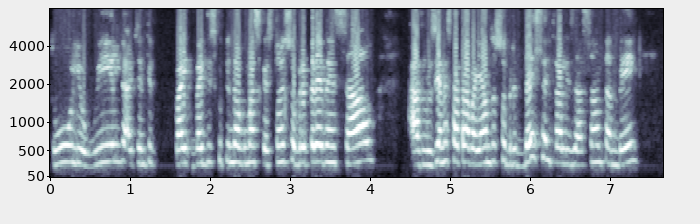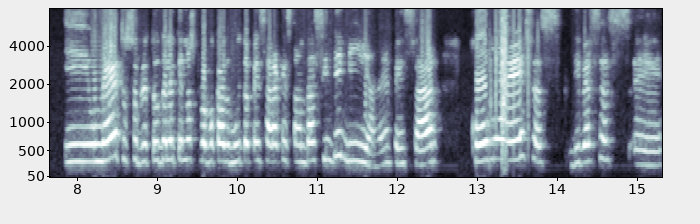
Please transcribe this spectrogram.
Túlio, o Will, a gente vai, vai discutindo algumas questões sobre prevenção, a Luziana está trabalhando sobre descentralização também, e o Neto, sobretudo, ele tem nos provocado muito a pensar a questão da sindemia, né, pensar como essas diversas, é,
